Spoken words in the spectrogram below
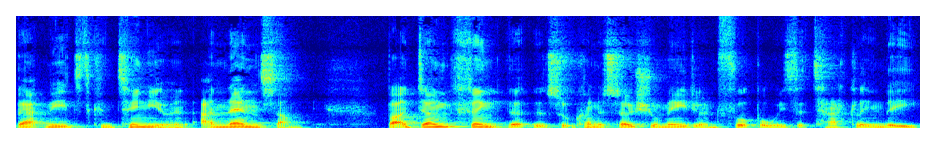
that needs to continue and, and then some. But I don't think that the sort of kind of social media and football is tackling the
